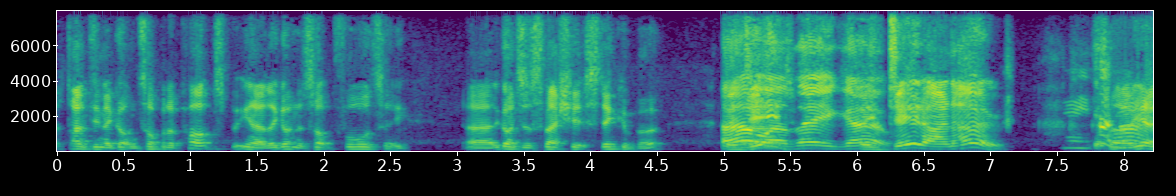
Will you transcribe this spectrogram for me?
I don't think they got on top of the pops, but you know they got in the top forty. Uh, they got into the smash hit sticker book. Oh, did. well, there you go. They did, I know. Yeah, So yeah,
